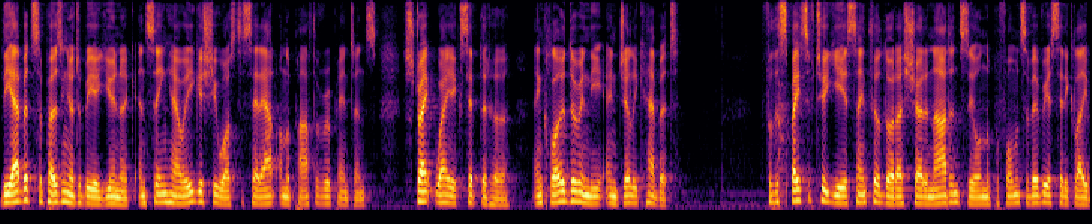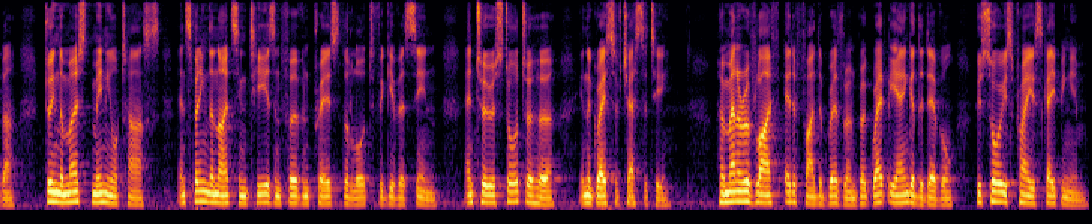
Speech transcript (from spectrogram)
The abbot, supposing her to be a eunuch, and seeing how eager she was to set out on the path of repentance, straightway accepted her, and clothed her in the angelic habit. For the space of two years, Saint Theodora showed an ardent zeal in the performance of every ascetic labour, doing the most menial tasks, and spending the nights in tears and fervent prayers to the Lord to forgive her sin, and to restore to her in the grace of chastity. Her manner of life edified the brethren, but greatly angered the devil, who saw his prey escaping him.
